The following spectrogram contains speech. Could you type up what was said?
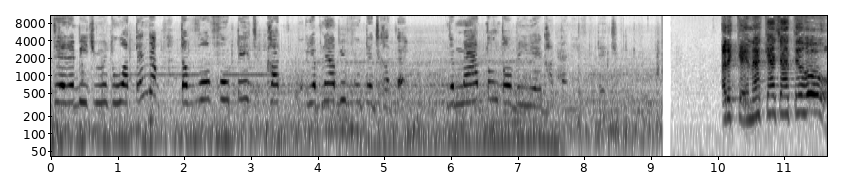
तेरे बीच में तू आता है जब? तब वो फुटेज खा ये अपने आप ही फुटेज खाता है। जब मैं आता हूँ तो भी ये खाता अरे कहना क्या चाहते हो?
